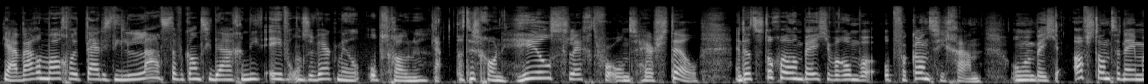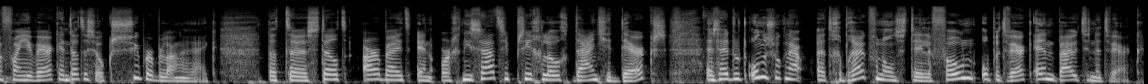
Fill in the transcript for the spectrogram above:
Ja, waarom mogen we tijdens die laatste vakantiedagen niet even onze werkmail opschonen? Ja, dat is gewoon heel slecht voor ons herstel. En dat is toch wel een beetje waarom we op vakantie gaan. Om een beetje afstand te nemen van je werk. En dat is ook super belangrijk. Dat uh, stelt arbeid- en organisatiepsycholoog Daantje Derks. En zij doet onderzoek naar het gebruik van onze telefoon op het werk en buiten het werk.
